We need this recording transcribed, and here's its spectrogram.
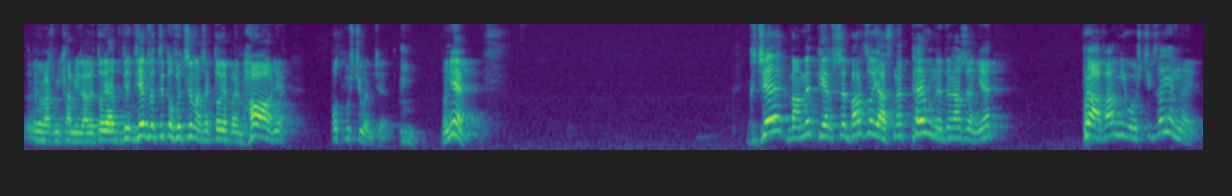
Wybacz mi, Kamil, ale to ja wiem, że ty to wytrzymasz, jak tobie powiem. Ha, nie. Podpuściłem cię. No nie. Gdzie mamy pierwsze, bardzo jasne, pełne wyrażenie prawa miłości wzajemnej?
